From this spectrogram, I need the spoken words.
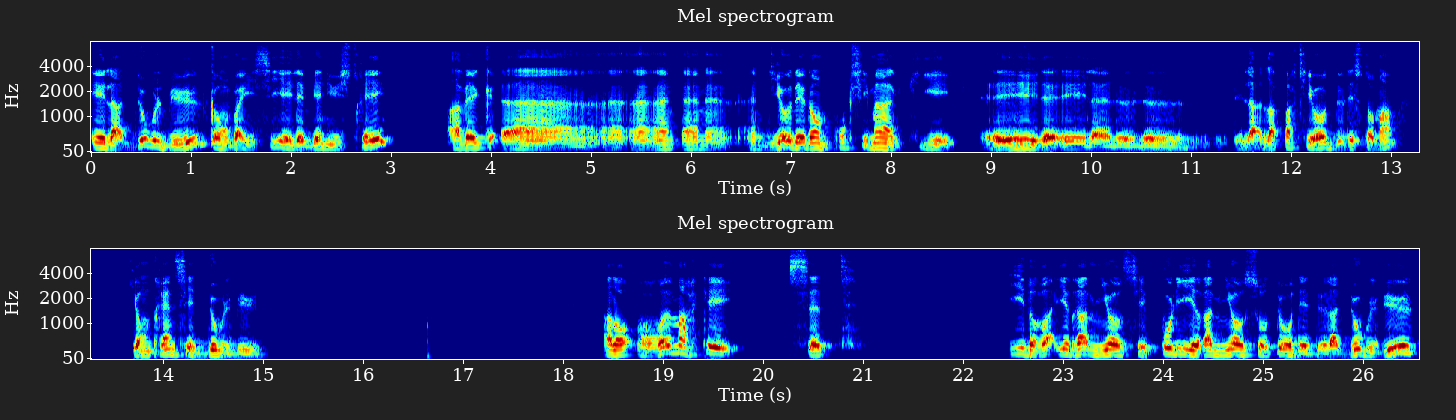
est la double bulle qu'on voit ici, elle est bien illustrée, avec un, un, proximal qui est, la, partie haute de l'estomac qui entraîne ces doubles bulles. Alors, remarquez cette hydramnios et polyhydramnios autour de, la double bulle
